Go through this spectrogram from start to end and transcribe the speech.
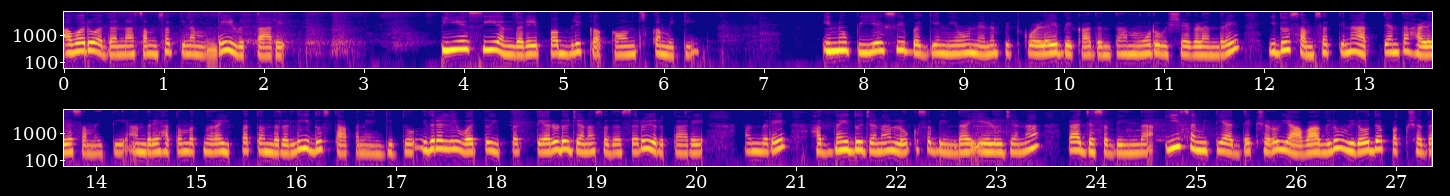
ಅವರು ಅದನ್ನು ಸಂಸತ್ತಿನ ಮುಂದೆ ಇಡುತ್ತಾರೆ. ಪಿ ಎ ಸಿ ಅಂದರೆ ಪಬ್ಲಿಕ್ ಅಕೌಂಟ್ಸ್ ಕಮಿಟಿ ಇನ್ನು ಪಿ ಎಸ್ ಸಿ ಬಗ್ಗೆ ನೀವು ನೆನಪಿಟ್ಕೊಳ್ಳೇಬೇಕಾದಂತಹ ಮೂರು ವಿಷಯಗಳಂದರೆ, ಇದು ಸಂಸತ್ತಿನ ಅತ್ಯಂತ ಹಳೆಯ ಸಮಿತಿ, ಅಂದರೆ ಹತ್ತೊಂಬತ್ತು ನೂರ ಇಪ್ಪತ್ತೊಂದರಲ್ಲಿ ಇದು ಸ್ಥಾಪನೆಯಾಗಿದ್ದು, ಇದರಲ್ಲಿ ಒಟ್ಟು ಇಪ್ಪತ್ತೆರಡು ಜನ ಸದಸ್ಯರು ಇರುತ್ತಾರೆ. ಅಂದರೆ ಹದಿನೈದು ಜನ ಲೋಕಸಭೆಯಿಂದ, ಏಳು ಜನ ರಾಜ್ಯಸಭೆಯಿಂದ. ಈ ಸಮಿತಿಯ ಅಧ್ಯಕ್ಷರು ಯಾವಾಗಲೂ ವಿರೋಧ ಪಕ್ಷದ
